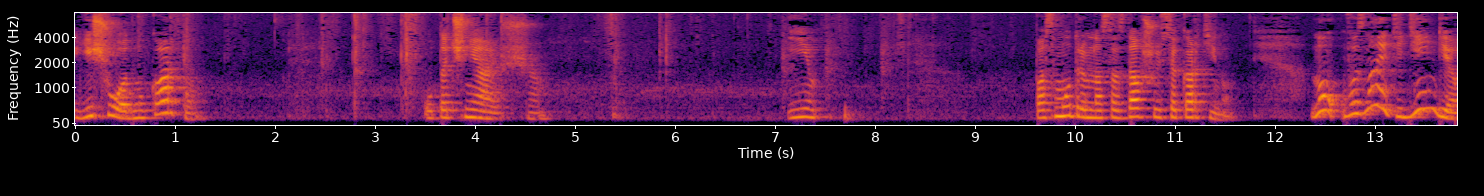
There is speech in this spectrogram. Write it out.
еще одну карту, уточняющую. И посмотрим на создавшуюся картину. Ну, вы знаете, деньги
